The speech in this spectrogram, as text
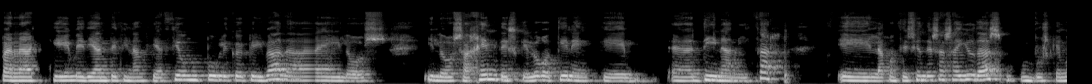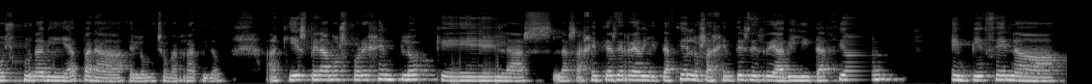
para que mediante financiación público y privada y los, y los agentes que luego tienen que eh, dinamizar eh, la concesión de esas ayudas, busquemos una vía para hacerlo mucho más rápido. Aquí esperamos, por ejemplo, que las, las agencias de rehabilitación, los agentes de rehabilitación empiecen a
